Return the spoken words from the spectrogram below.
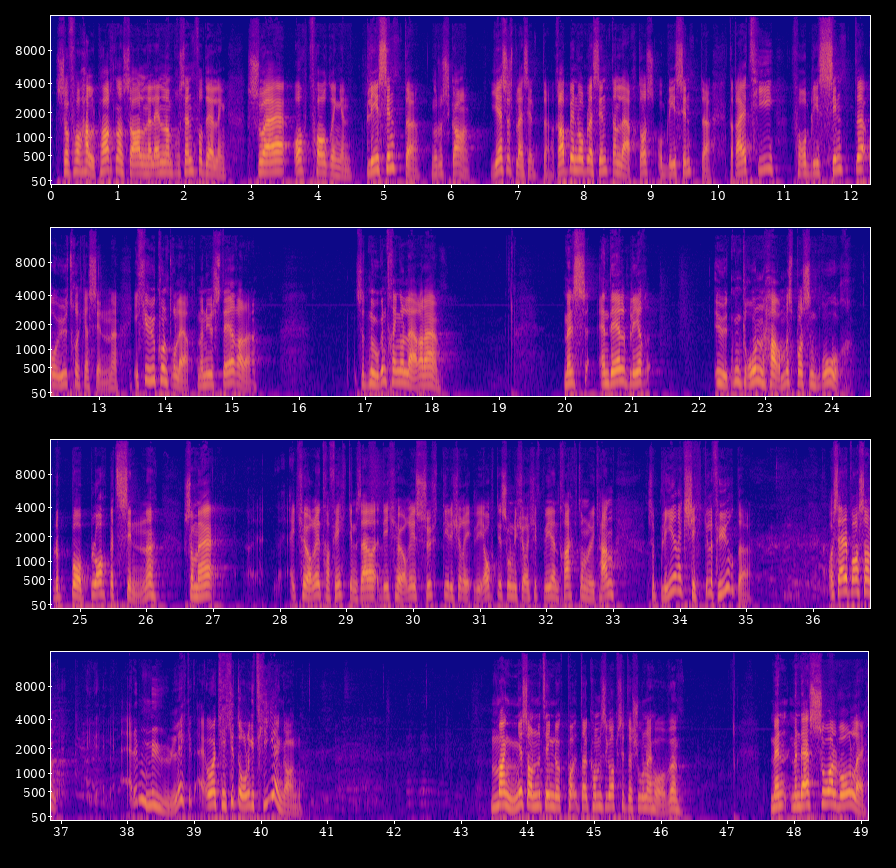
Så for halvparten av salen eller en eller annen prosentfordeling så er oppfordringen bli sinte når du skal. Jesus ble sinte. Rabbien vår ble sint. Han lærte oss å bli sinte. Det er tid for å bli sinte og uttrykke sinne. Ikke ukontrollert, men justere det. Så noen trenger å lære det. Mens en del blir uten grunn harmes på sin bror. Og Det bobler opp et sinne som er Jeg kjører i trafikken, så det, de kjører i 70, de kjører i 80-sonen, de kjører ikke forbi en traktor når de kan. Så blir jeg skikkelig fyr det. Og så er det bare sånn Er det mulig? Og jeg har ikke dårlig tid engang. Mange sånne ting. Det kommer seg opp situasjoner i hodet. Men, men, det er så alvorlig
